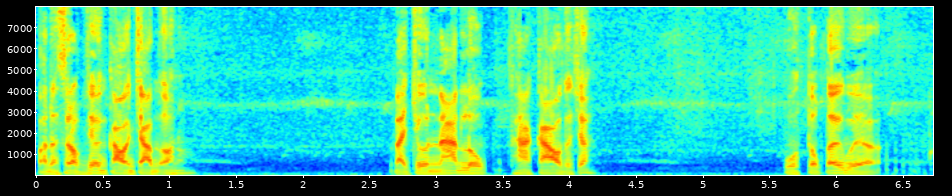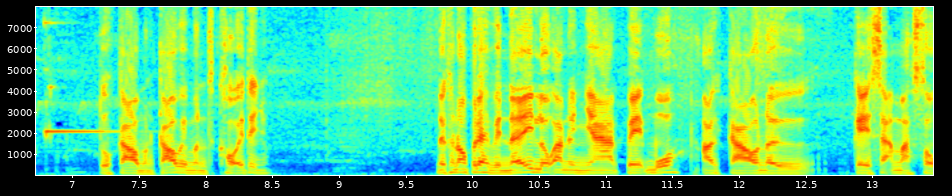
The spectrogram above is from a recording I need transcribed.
ប៉ុន្តែស្រុកយើងកោអញ្ចាំអស់នោះដាច់ជួនណាតលោកថាកោទៅចុះពោះទុកទៅវាទោះកោមិនកោវាមិនខុសអីទេខ្ញុំនៅក្នុងព្រះវិន័យលោកអនុញ្ញាតពេលបួសឲ្យកោនៅកេសៈម៉ាសុ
